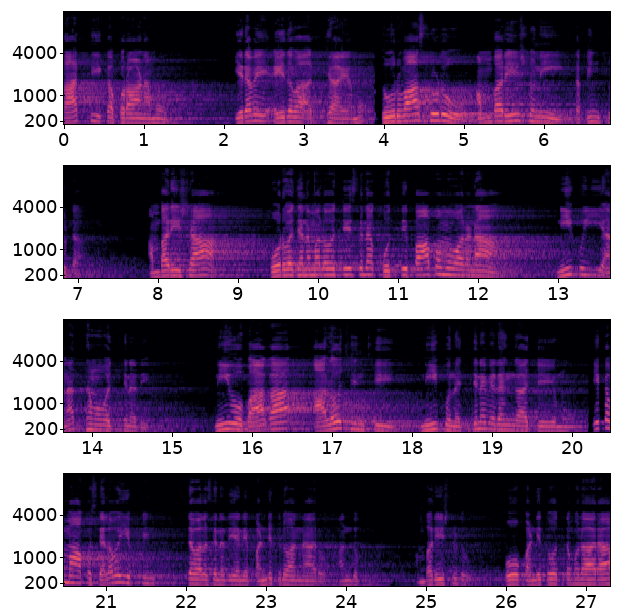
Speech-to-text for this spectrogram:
కార్తీక పురాణము ఇరవై ఐదవ అధ్యాయము. దూర్వాసుడు అంబరీషుని తపించుట అంబరీష పూర్వజన్మలో చేసిన కొద్ది పాపము వలన నీకు ఈ అనర్థము వచ్చినది. నీవు బాగా ఆలోచించి నీకు నచ్చిన విధంగా చేయము. ఇక మాకు సెలవు ఇప్పించవలసినది అని పండితులు అన్నారు. అందుకు అంబరీషుడు ఓ పండితోత్తములారా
